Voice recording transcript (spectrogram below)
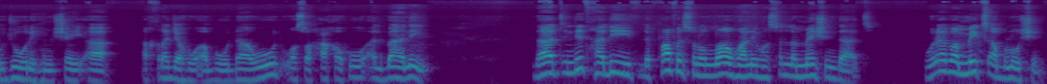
أجورهم شيئا أخرجه أبو داود وصححه الباني That in that hadith, the Prophet wasallam mentioned that whoever makes ablution,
